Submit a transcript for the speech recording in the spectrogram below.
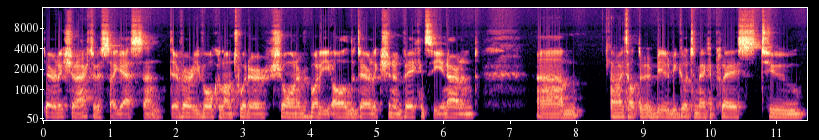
dereliction activists, I guess, and they're very vocal on Twitter, showing everybody all the dereliction and vacancy in Ireland. Um, and I thought it'd be, it'd be good to make a place to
